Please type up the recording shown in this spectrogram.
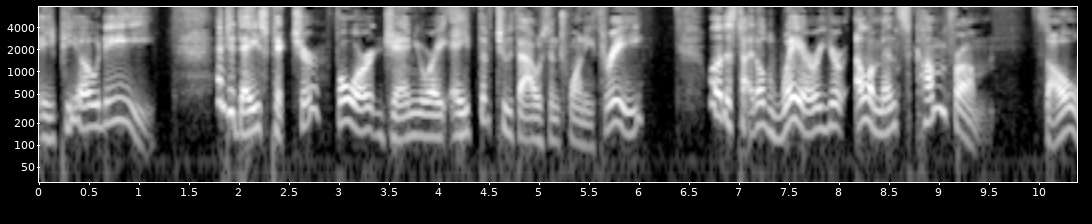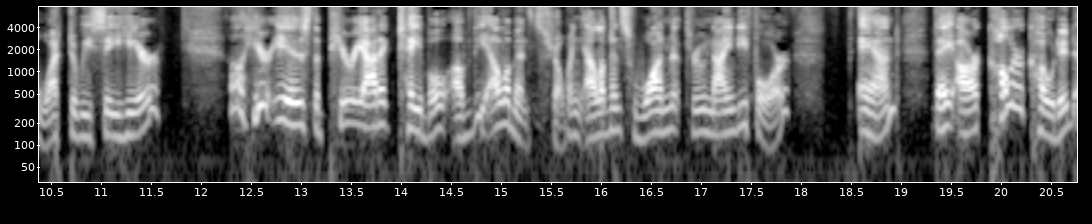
apod. And today's picture for January 8th of 2023. Well, it is titled where your elements come from. So what do we see here? Well, here is the periodic table of the elements showing elements 1 through 94. And they are color coded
